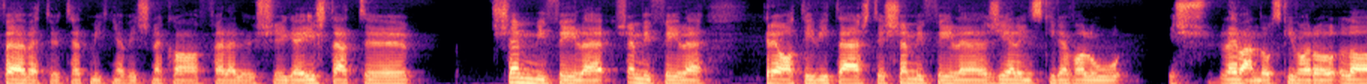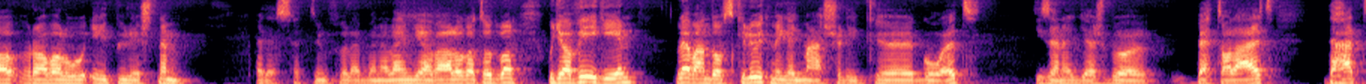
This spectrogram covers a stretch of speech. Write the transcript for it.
felvetődhet Miknyevicsnek a felelőssége is, tehát semmiféle, semmiféle kreativitást és semmiféle Zsielinszkire való és Lewandowski-ra való épülést nem fedezhettünk föl ebben a lengyel válogatottban. Ugye a végén Lewandowski lőtt még egy második gólt, 11-esből betalált, de hát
